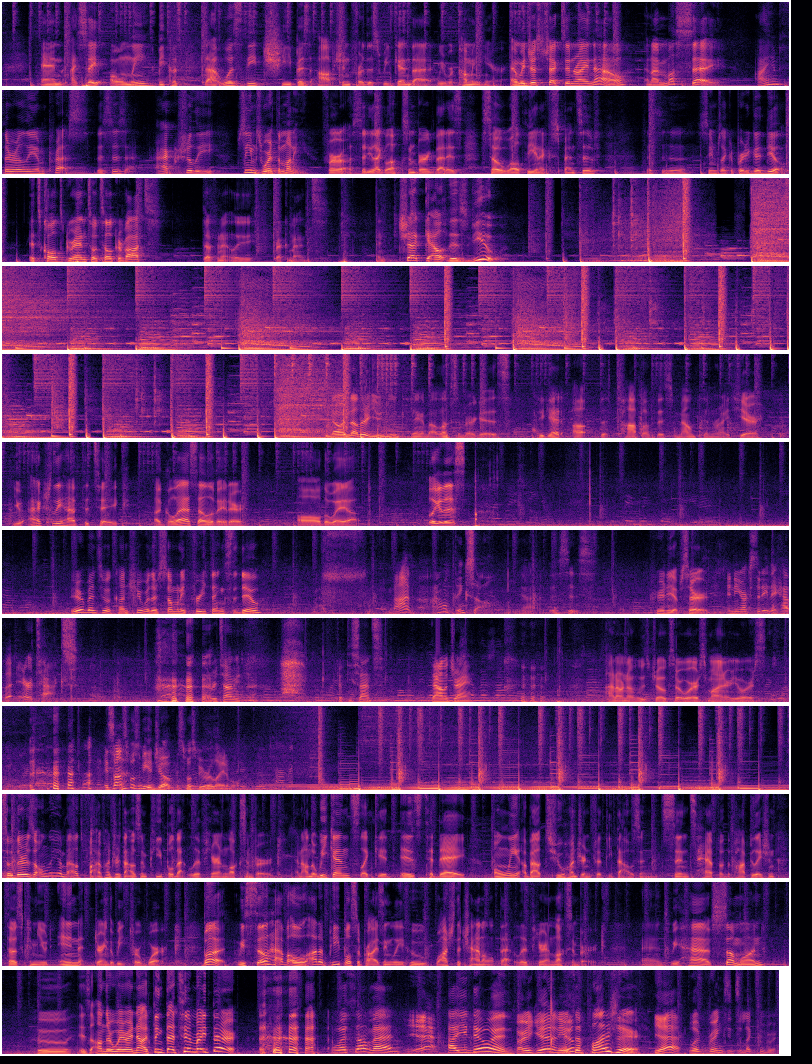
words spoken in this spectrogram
And I say only because that was the cheapest option for this weekend that we were coming here. And we just checked in right now, and I must say, I am thoroughly impressed. This is actually seems worth the money. For a city like Luxembourg that is so wealthy and expensive, this uh, seems like a pretty good deal. It's called Grand Hotel Cravat. Definitely recommend. And check out this view. Now another unique thing about Luxembourg is to get up the top of this mountain right here, you actually have to take a glass elevator all the way up. Look at this. You ever been to a country where there's so many free things to do? Not, I don't think so. Yeah, this is pretty absurd. In New York City, they have an air tax. Every time you, 50 cents, down the drain. I don't know whose jokes are worse, mine or yours. It's not supposed to be a joke, it's supposed to be relatable. So there's only about 500,000 people that live here in Luxembourg. And on the weekends, like it is today, only about 250,000 since half of the population does commute in during the week for work. But we still have a lot of people, surprisingly, who watch the channel that live here in Luxembourg. And we have someone who is on their way right now. I think that's him right there. What's up, man? Yeah, How you doing? very good. And you? It's a pleasure. yeah. What brings you to Luxembourg?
